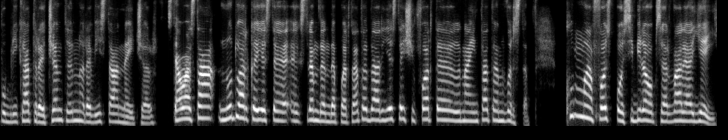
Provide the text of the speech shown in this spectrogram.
publicat recent în revista Nature. Steaua asta nu doar că este extrem de îndepărtată, dar este și foarte înaintată în vârstă. Cum a fost posibilă observarea ei?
